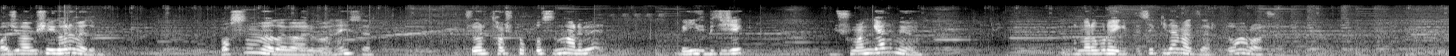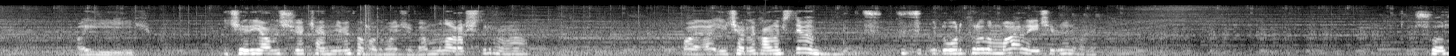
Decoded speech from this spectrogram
Acı ben bir şey göremedim. Basılmıyor da galiba neyse. Şöyle taş toplasınlar bir. Base bitecek. Düşman gelmiyor. Bunlara buraya git desek gidemezler. Doğru var. Ay. İçeri yanlışlıkla kendimi kapadım hacı. Ben bunu araştırırım ha. Bayağı içeride kalmak istemem. Küçük bir duvarı kıralım var da geçebilirim hani. Şöyle.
